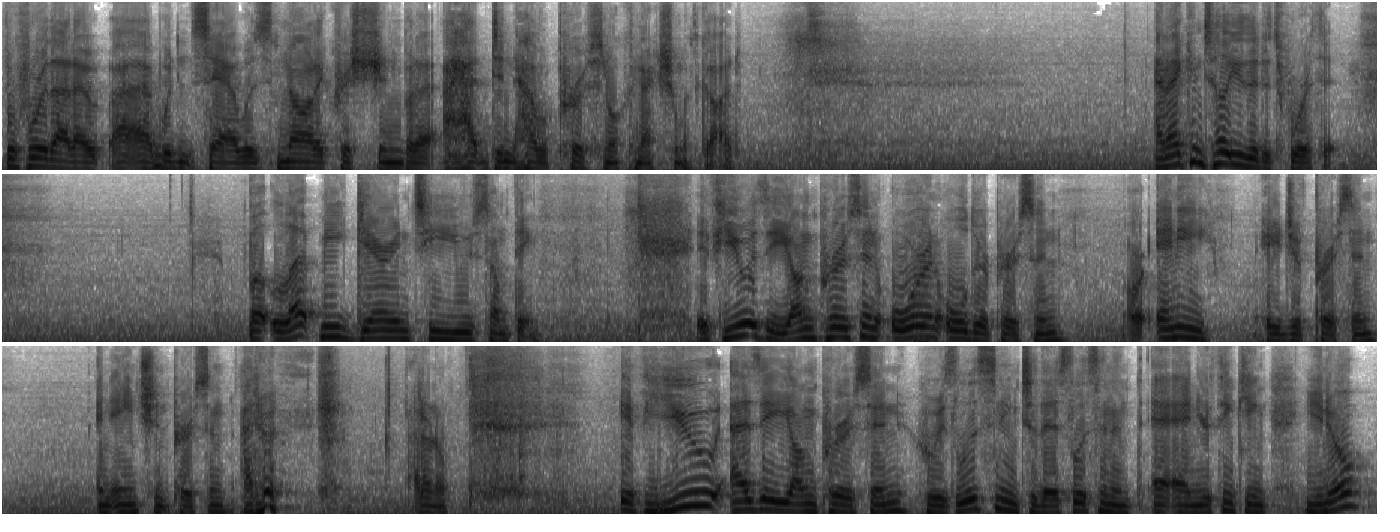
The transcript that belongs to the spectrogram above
before that, I, I wouldn't say I was not a Christian, but I, I didn't have a personal connection with God. And I can tell you that it's worth it. But let me guarantee you something. If you, as a young person or an older person, or any age of person, an ancient person, I don't, I don't know. If you, as a young person who is listening to this, listen and, and you're thinking, you know,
